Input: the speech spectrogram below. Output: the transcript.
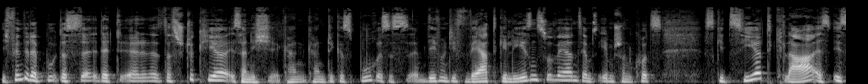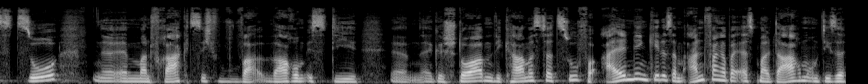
Ich finde, der, das, der, das Stück hier ist ja nicht kein, kein dickes Buch. Es ist definitiv wert, gelesen zu werden. Sie haben es eben schon kurz skizziert. Klar, es ist so. Äh, man fragt sich, warum ist die äh, gestorben? Wie kam es dazu? Vor allen Dingen geht es am Anfang aber erstmal darum, um diese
